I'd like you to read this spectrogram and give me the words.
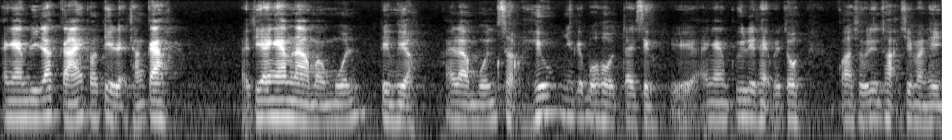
anh em đi lắc cái có tỷ lệ thắng cao đấy, thì anh em nào mà muốn tìm hiểu hay là muốn sở hữu những cái bộ hột tài xỉu thì anh em cứ liên hệ với tôi qua số điện thoại trên màn hình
